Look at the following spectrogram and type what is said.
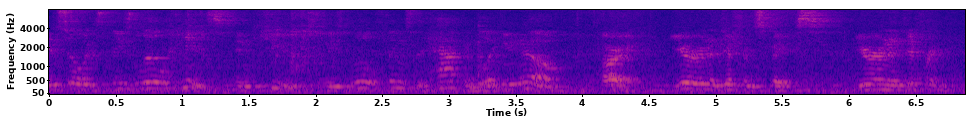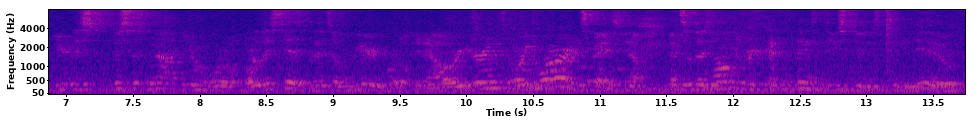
And so it's these little hints and cues and these little things that happen to let you know, all right, you're in a different space. You're in a different, you're just, this is not your world, or this is, but it's a weird world, you know, or you're in, or you are in space, you know. And so there's all different kinds of things these students can do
